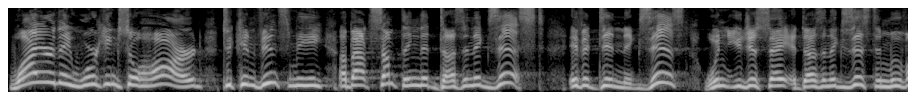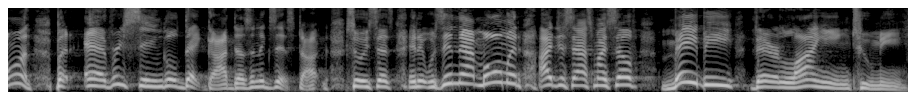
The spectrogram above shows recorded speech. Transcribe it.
why are they working so hard to convince me about something that doesn't exist? If it didn't exist, wouldn't you just say it doesn't exist and move on? But every single day, God doesn't exist. So he says, and it was in that moment I just asked myself, maybe they're lying to me.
